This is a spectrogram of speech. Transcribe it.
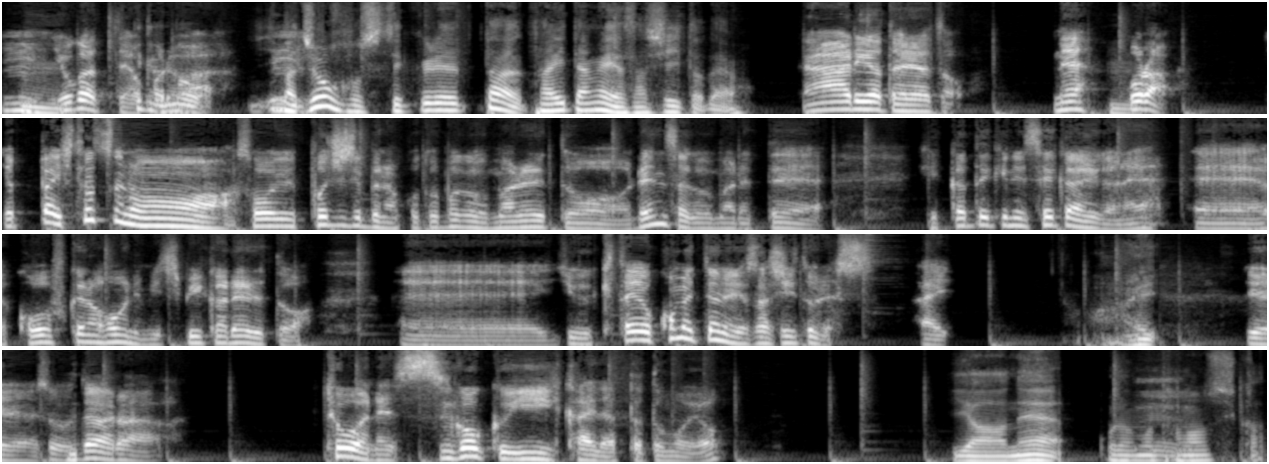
う。うん、よかったよ、これは。今、うん譲歩してくれたタイタンが優しいとだよ。あーありがとう、ありがとう。ね、うんほら、やっぱり一つのそういうポジティブな言葉が生まれると、連鎖が生まれて、結果的に世界がね、えー幸福な方に導かれると、えーいう期待を込めての優しい人です。はい。はい。いやそう、だから、今日はね、すごくいい回だったと思うよ。いやーね、俺も楽しかっ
